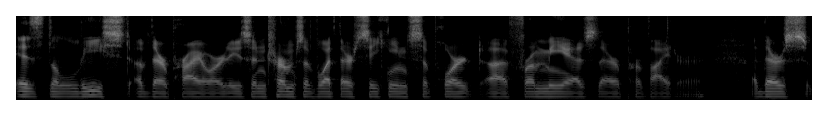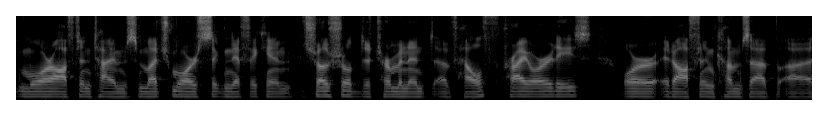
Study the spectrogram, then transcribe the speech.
is the least of their priorities in terms of what they're seeking support uh, from me as their provider there's more oftentimes much more significant social determinant of health priorities, or it often comes up uh,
